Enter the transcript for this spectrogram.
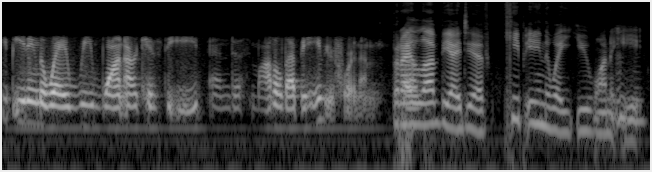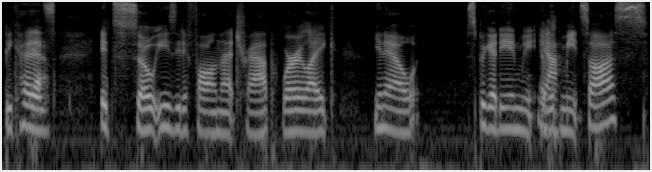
keep eating the way we want our kids to eat and just model that behavior for them. But I love the idea of keep eating the way you want to mm-hmm. eat because it's so easy to fall in that trap where like, you know, spaghetti and meat Yeah. with meat sauce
